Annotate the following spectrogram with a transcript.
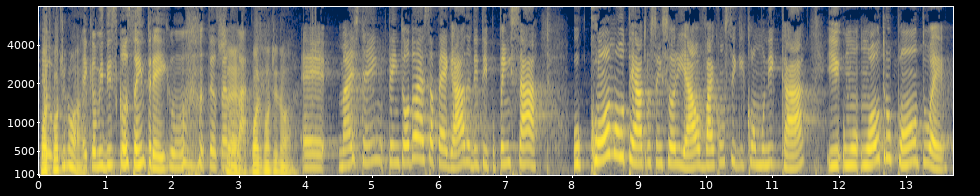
Pode eu, continuar. É que eu me desconcentrei com o teu celular. Certo, pode continuar. É, mas tem, tem toda essa pegada de tipo pensar o como o teatro sensorial vai conseguir comunicar. E um, um outro ponto é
